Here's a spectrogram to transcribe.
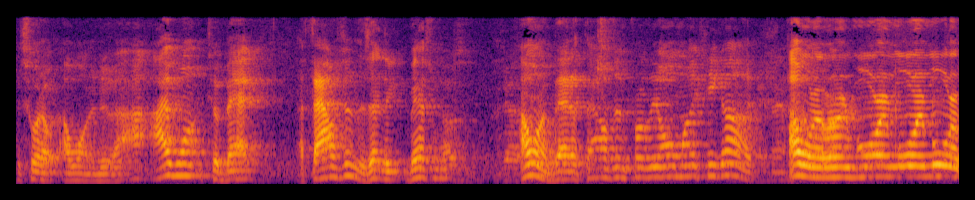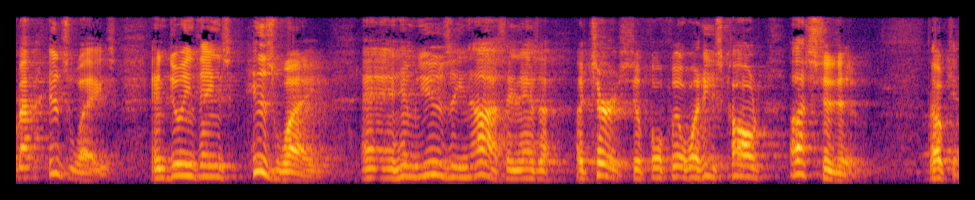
That's what I, I want to do. I, I want to bat a thousand. Is that the best one? I want to bat a thousand for the Almighty God. I want to learn more and more and more about His ways and doing things His way, and, and Him using us and as a, a church to fulfill what He's called us to do. Okay.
